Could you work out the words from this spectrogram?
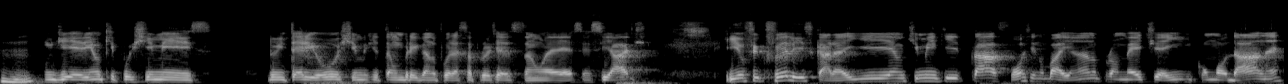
Uhum. Um dinheirinho que para os times do interior, os times que estão brigando por essa projeção é essenciais. E eu fico feliz, cara. E é um time que tá forte no baiano, promete aí incomodar, né?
